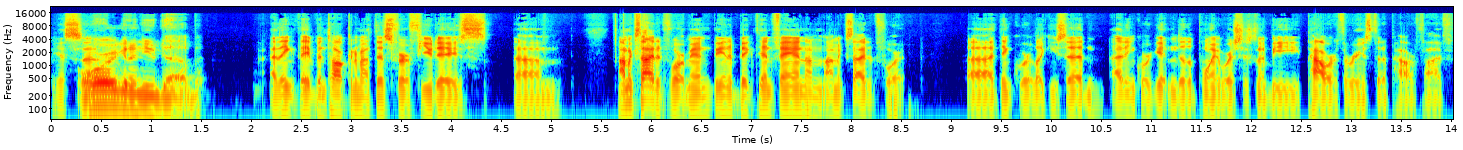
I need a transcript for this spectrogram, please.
Yes, sir. Oregon and UW. I think they've been talking about this for a few days. Um, I'm excited for it, man. Being a Big Ten fan, I'm I'm excited for it. Uh, I think we're like you said. I think we're getting to the point where it's just going to be Power Three instead of Power Five.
